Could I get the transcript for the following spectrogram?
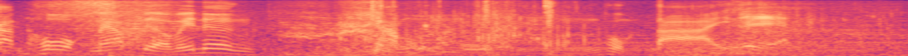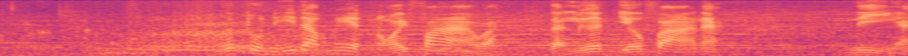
กัดหกนะครับเหลือไว้หนึ่งจับผมตายเอแล้วตัวนี้ดาเมจน้อยฝ่าว่ะ แต่เลือดเยอะฝ่านะ นี่ไง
